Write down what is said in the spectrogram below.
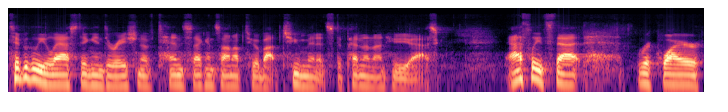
typically lasting in duration of 10 seconds on up to about two minutes, depending on who you ask. Athletes that require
